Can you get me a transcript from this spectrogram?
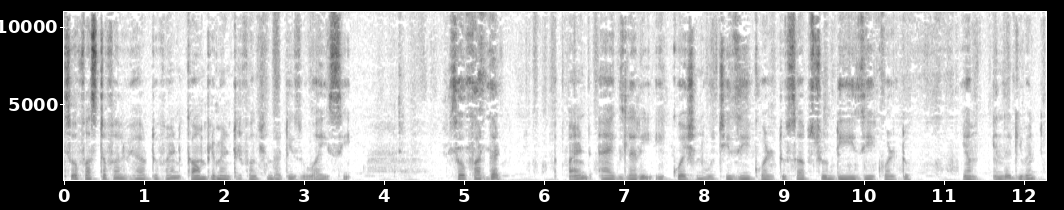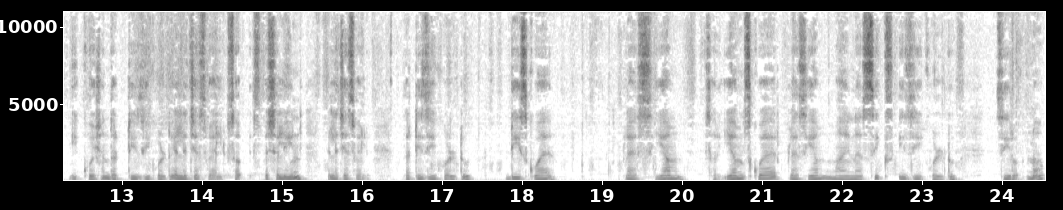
So first of all we have to find complementary function that is yc so for that find auxiliary equation which is equal to substitute d is equal to m in the given equation that is equal to LHS value. So especially in LHS value that is equal to d square plus m sorry m square plus m minus 6 is equal to 0 now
